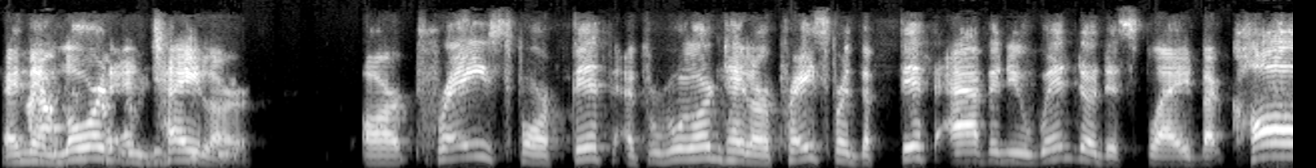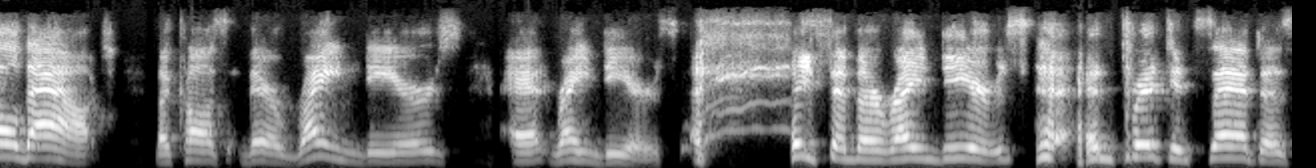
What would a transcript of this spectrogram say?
And then Lord and Taylor are praised for Fifth, uh, Lord and Taylor are praised for the Fifth Avenue window display, but called out because they're reindeers at reindeers. he said they're reindeers and printed Santas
